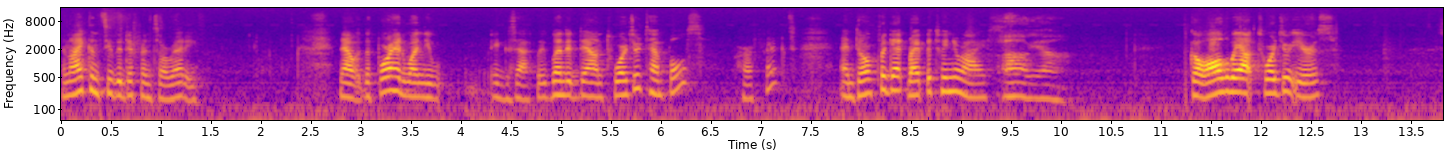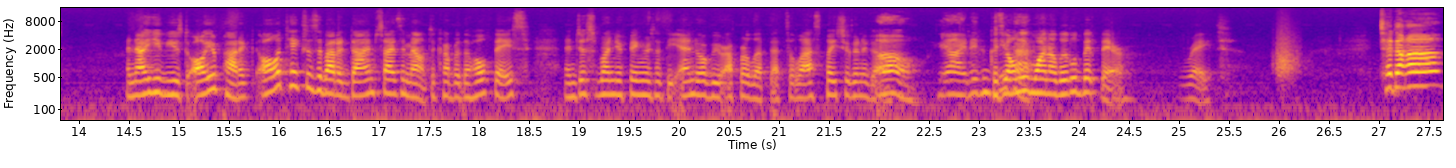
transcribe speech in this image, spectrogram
And I can see the difference already. Now with the forehead one, you exactly blend it down towards your temples. Perfect. And don't forget right between your eyes. Oh, yeah. Go all the way out towards your ears. And now you've used all your product. All it takes is about a dime size amount to cover the whole face. And just run your fingers at the end over your upper lip. That's the last place you're going to go. Oh, yeah, I didn't Because you only that. want a little bit there. Right. Ta-da!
